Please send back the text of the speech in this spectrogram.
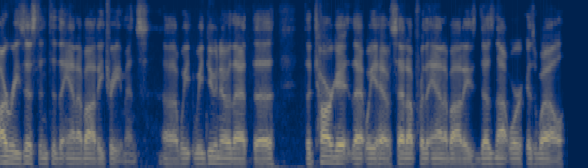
are resistant to the antibody treatments. Uh, we we do know that the the target that we have set up for the antibodies does not work as well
